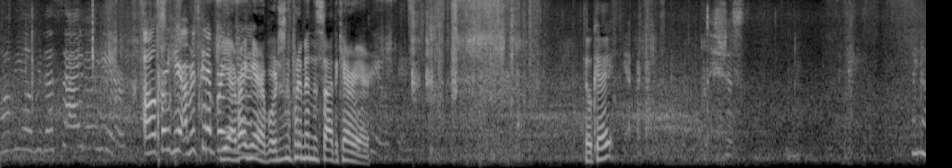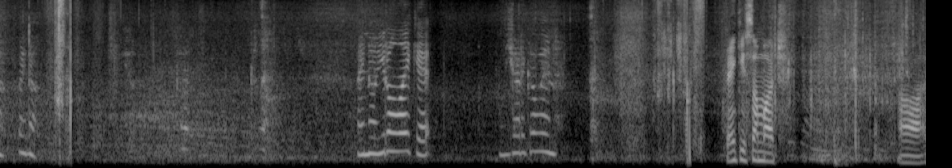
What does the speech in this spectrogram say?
Want over that side or here? Oh, right here. I'm just gonna bring. Yeah, right him- here. We're just gonna put him inside the side of the carrier. Okay, okay. You Okay. It's just. I know, I know. Come on, come on. I know you don't like it. You gotta go in. Thank you so much. Uh,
